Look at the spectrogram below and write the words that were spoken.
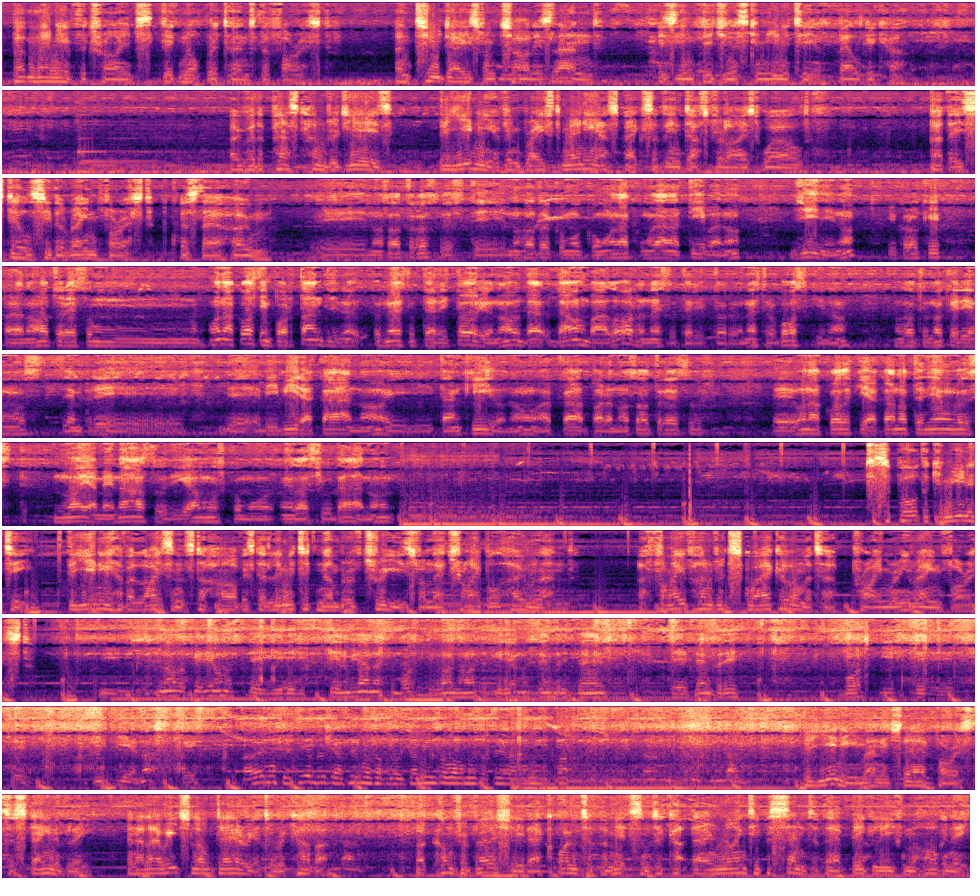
But many of the tribes did not return to the forest, and two days from Charlie's land is the indigenous community of Belgica. Over the past hundred years, the Yine have embraced many aspects of the industrialized world, but they still see the rainforest as their home. Eh, nosotros, este, nosotros como, como una comunidad nativa, ¿no? Yine, ¿no? Yo creo que para nosotros es un, una cosa importante en nuestro territorio, ¿no? Da- damos valor a nuestro territorio, a nuestro bosque, ¿no? Nosotros no queremos siempre eh, vivir acá, ¿no? Y, tranquilo, ¿no? Acá para nosotros es eh, una cosa que acá no teníamos, este, no hay amenaza, digamos, como en la ciudad, ¿no? To support the community, the Yine have a license to harvest a limited number of trees from their tribal homeland, a 500 square kilometer primary rainforest. The Yine manage their forests sustainably and allow each logged area to recover. But controversially, their quota permits them to cut down 90% of their big leaf mahogany,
